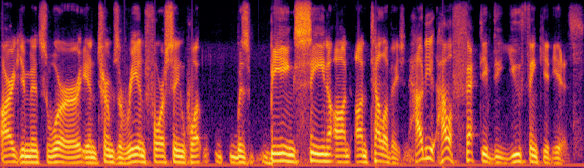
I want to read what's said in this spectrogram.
arguments were in terms of reinforcing what was being seen on on television? How do you how effective do you think it is?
